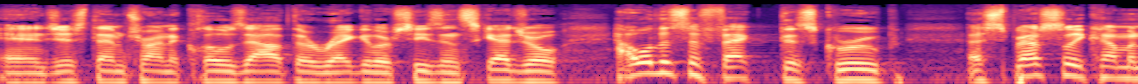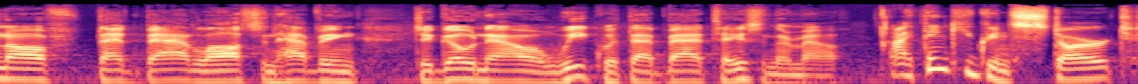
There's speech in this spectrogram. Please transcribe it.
and just them trying to close out their regular season schedule? How will this affect this group, especially coming off that bad loss and having to go now a week with that bad taste in their mouth? I think you can start,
